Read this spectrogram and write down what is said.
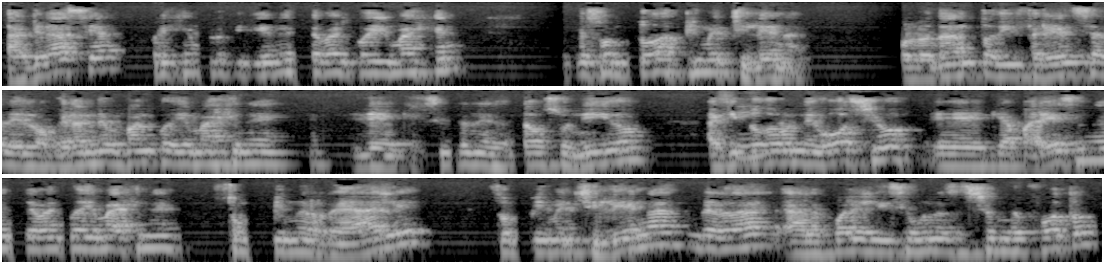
La gracia, por ejemplo, que tiene este banco de imagen es que son todas pymes chilenas. Por lo tanto, a diferencia de los grandes bancos de imágenes eh, que existen en Estados Unidos, aquí todos los negocios eh, que aparecen en este banco de imágenes son pymes reales, son pymes chilenas, ¿verdad? A las cuales le hicimos una sesión de fotos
